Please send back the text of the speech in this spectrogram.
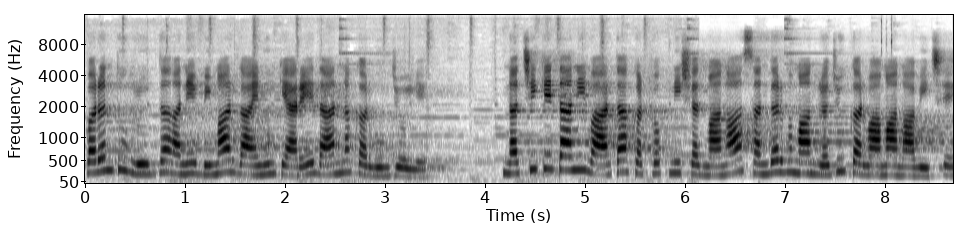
પરંતુ વૃદ્ધ અને બીમાર ગાયનું ક્યારેય દાન ન કરવું જોઈએ. નચિકેતાની વાર્તા કઠોપનિષદમાં આ સંદર્ભમાં રજૂ કરવામાં આવી છે,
